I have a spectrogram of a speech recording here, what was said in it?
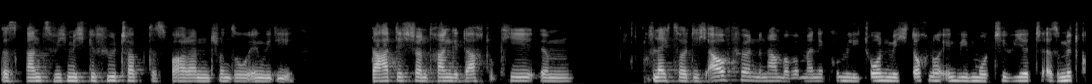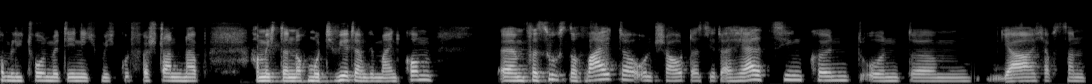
das Ganze, wie ich mich gefühlt habe, das war dann schon so irgendwie die da hatte ich schon dran gedacht, okay, ähm, vielleicht sollte ich aufhören. Dann haben aber meine Kommilitonen mich doch noch irgendwie motiviert. Also mit Kommilitonen, mit denen ich mich gut verstanden habe, haben mich dann noch motiviert, haben gemeint, komm, ähm, versucht noch weiter und schaut, dass ihr da herziehen könnt. Und ähm, ja, ich habe es dann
